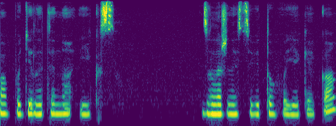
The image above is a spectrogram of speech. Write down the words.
К поділити на х. В залежності від того, яке К,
